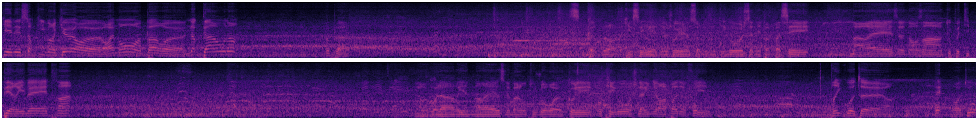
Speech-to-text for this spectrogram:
qui est sorti vainqueur euh, vraiment par euh, knockdown. Hop là. Scott Brown qui essayait de jouer sur le côté gauche, ça n'est pas passé. Marez dans un tout petit périmètre. Alors voilà, Ryan Marez, le ballon toujours collé au pied gauche. Là, il n'y aura pas de faute. Drinkwater. Et retour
